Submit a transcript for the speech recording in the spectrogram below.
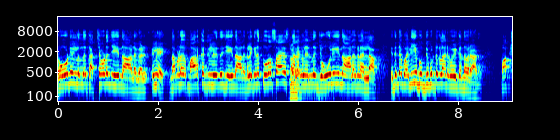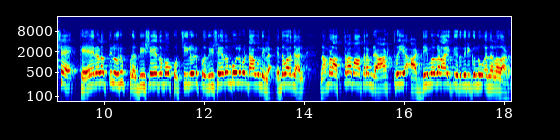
റോഡിൽ നിന്ന് കച്ചവടം ചെയ്യുന്ന ആളുകൾ ഇല്ലേ? നമ്മൾ മാർക്കറ്റിൽ നിന്ന് ചെയ്യുന്ന ആളുകൾ ഇങ്ങനെ തുറസായ സ്ഥലങ്ങളിൽ നിന്ന് ജോലി ചെയ്യുന്ന ആളുകളെല്ലാം ഇതിന്റെ വലിയ ബുദ്ധിമുട്ടുകൾ അനുഭവിക്കുന്നവരാണ്. പക്ഷേ കേരളത്തിൽ ഒരു പ്രതിഷേധമോ കൊച്ചിയിൽ ഒരു പ്രതിഷേധം പോലും ഉണ്ടാകുന്നില്ല. എന്ന് പറഞ്ഞാൽ നമ്മൾ അത്രമാത്രം രാഷ്ട്രീയ അടിമകളായി തീർന്നിരിക്കുന്നു എന്നുള്ളതാണ്.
